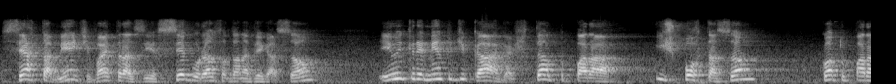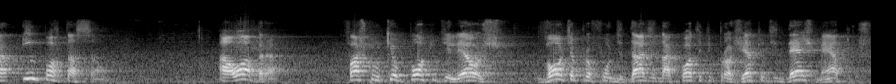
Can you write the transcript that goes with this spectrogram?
certamente vai trazer segurança da navegação e o um incremento de cargas, tanto para exportação quanto para importação. A obra faz com que o Porto de Ilhéus volte à profundidade da cota de projeto de 10 metros.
